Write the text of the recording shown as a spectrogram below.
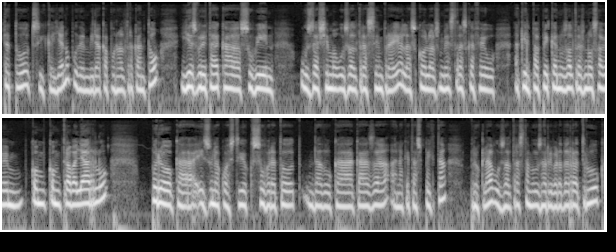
de tots i que ja no podem mirar cap a un altre cantó. I és veritat que sovint us deixem a vosaltres sempre, eh, a l'escola, els mestres que feu aquell paper que nosaltres no sabem com, com treballar-lo, però que és una qüestió, sobretot, d'educar a casa en aquest aspecte. Però, clar, vosaltres també us arribarà de retruc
